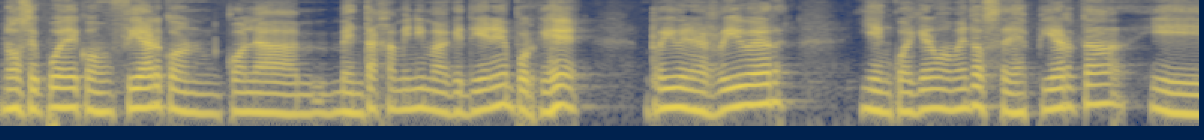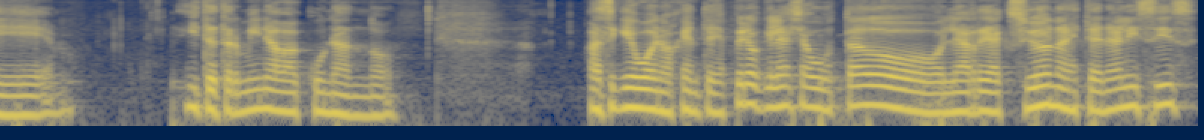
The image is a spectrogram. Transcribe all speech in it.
no se puede confiar con, con la ventaja mínima que tiene porque River es River y en cualquier momento se despierta y y te termina vacunando. Así que bueno, gente, espero que les haya gustado la reacción a este análisis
